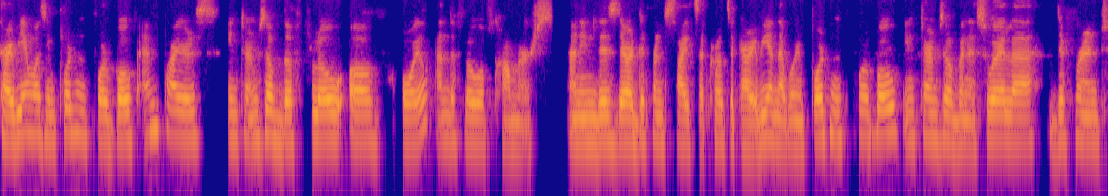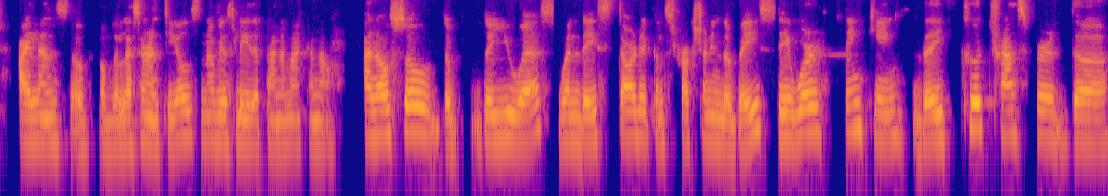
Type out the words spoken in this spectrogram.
Caribbean was important for both empires in terms of the flow of oil and the flow of commerce. And in this, there are different sites across the Caribbean that were important for both in terms of Venezuela, different islands of, of the Lesser Antilles, and obviously the Panama Canal and also the, the US, when they started construction in the base, they were thinking they could transfer the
